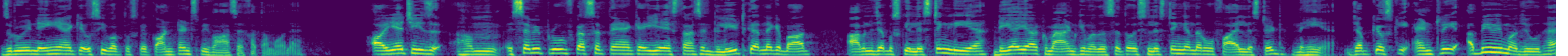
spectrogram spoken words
ضروری نہیں ہے کہ اسی وقت اس کے کانٹینٹس بھی وہاں سے ختم ہو جائیں۔ اور یہ چیز ہم اس سے بھی پروو کر سکتے ہیں کہ یہ اس طرح سے ڈیلیٹ کرنے کے بعد آپ نے جب اس کی لسٹنگ لی ہے ڈی آئی آر کمانڈ کی مدد سے، تو اس لسٹنگ کے اندر وہ فائل لسٹڈ نہیں ہے۔ جبکہ اس کی انٹری ابھی بھی موجود ہے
